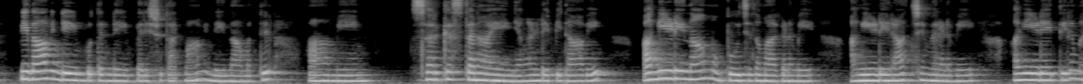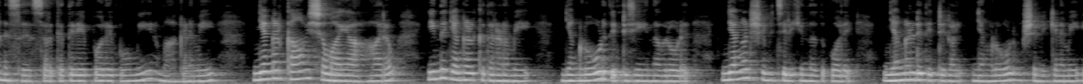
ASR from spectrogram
പിതാവിന്റെയും പുത്രന്റെയും പരിശുദ്ധാത്മാവിന്റെയും നാമത്തിൽ ആമീൻ. സ്വർഗസ്ഥനായ ഞങ്ങളുടെ പിതാവേ അങ്ങയുടെ നാമം പൂജിതമാകണമേ. അങ്ങയുടെ രാജ്യം വരണമേ. അങ്ങയുടെ തിരുമനസ് സ്വർഗത്തിലെ പോലെ ഭൂമിയിലുമാകണമേ. ഞങ്ങൾക്കാവശ്യമായ ആഹാരം ഇന്ന് ഞങ്ങൾക്ക് തരണമേ. ഞങ്ങളോട് തെറ്റ് ചെയ്യുന്നവരോട് ഞങ്ങൾ ക്ഷമിച്ചിരിക്കുന്നത് പോലെ ഞങ്ങളുടെ തെറ്റുകൾ ഞങ്ങളോടും ക്ഷമിക്കണമേ.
